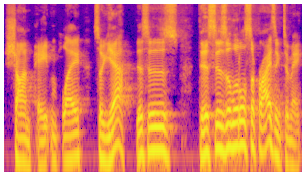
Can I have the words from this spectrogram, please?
Sean Payton play. So yeah, this is this is a little surprising to me.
